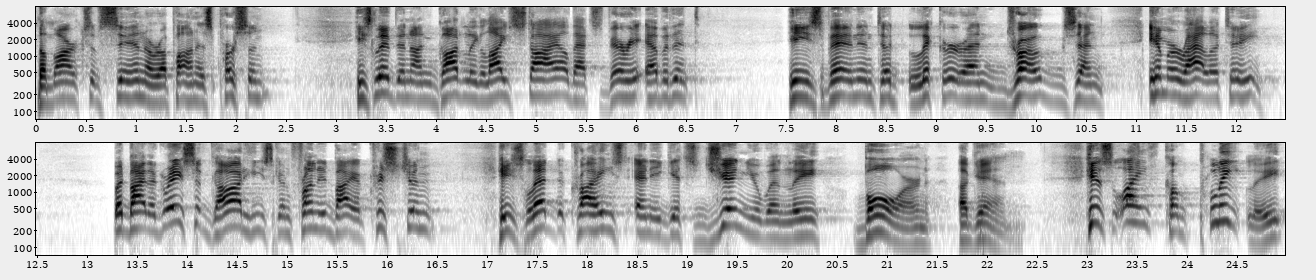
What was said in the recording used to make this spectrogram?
The marks of sin are upon his person. He's lived an ungodly lifestyle that's very evident. He's been into liquor and drugs and immorality. But by the grace of God, he's confronted by a Christian. He's led to Christ and he gets genuinely born again. His life completely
